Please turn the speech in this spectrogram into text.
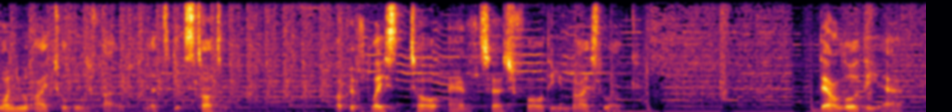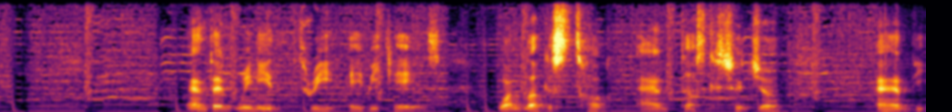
One UI 2.5. Let's get started. Open Play Store and search for the Nice Lock. Download the app. And then we need three APKs. One LockStar and Task Scheduler and the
